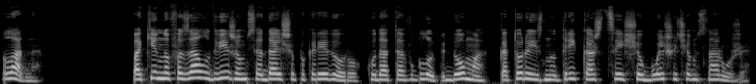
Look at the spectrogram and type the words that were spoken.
Ладно. Покинув зал, движемся дальше по коридору, куда-то вглубь дома, который изнутри кажется еще больше, чем снаружи.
